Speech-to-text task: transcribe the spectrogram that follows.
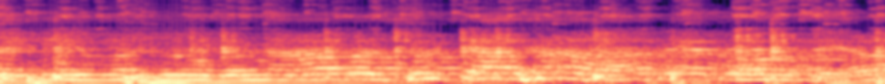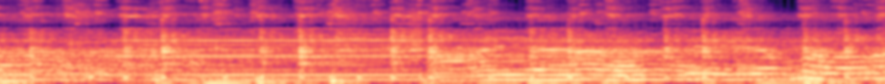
એકલી વજોગ નામ છૂટ્યા હવે તો ભેળા. આયા મળે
